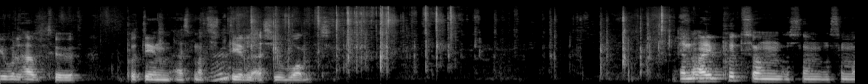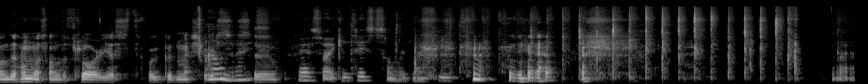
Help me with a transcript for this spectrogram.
you will have to put in as much dill as you want. And I put some some some of the hummus on the floor just for good measures. Oh, nice. So Yeah, so I can taste some with my feet. yeah, Yeah.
